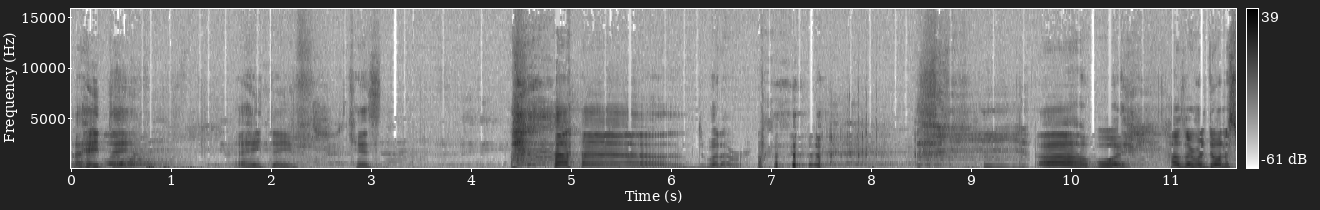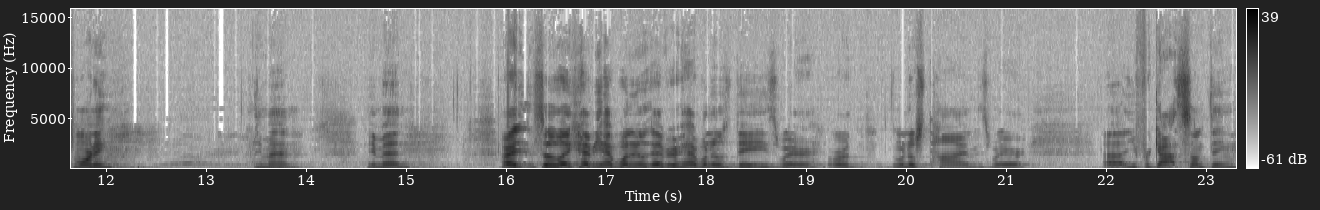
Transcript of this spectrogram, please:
I hate Dave. I hate Dave. Can't. Whatever. oh boy. How's everyone doing this morning? Amen. Amen. All right. So, like, have you had one of those? Ever had one of those days where, or one of those times where uh, you forgot something,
